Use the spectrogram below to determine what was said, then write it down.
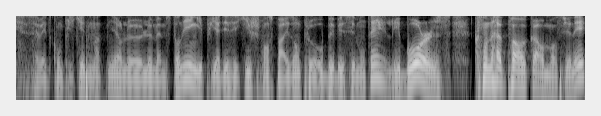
ça, ça va être compliqué de maintenir le, le même standing. Et puis il y a des équipes, je pense par exemple au BBC Montais, les Boars, qu'on n'a pas encore mentionné.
